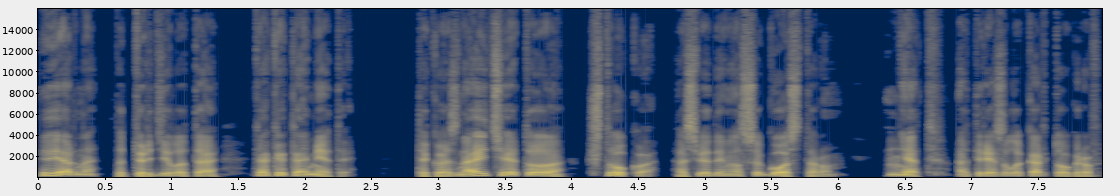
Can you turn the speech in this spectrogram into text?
«Верно», — подтвердила та, — «как и кометы». «Так вы знаете эту штуку?» — осведомился Гостерум. «Нет», — отрезала картограф,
